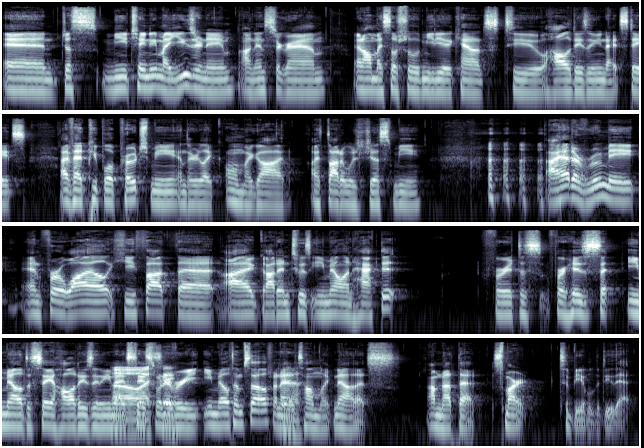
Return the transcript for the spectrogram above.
And just me changing my username on Instagram and all my social media accounts to holidays in the United States, I've had people approach me and they're like, "Oh my god, I thought it was just me." I had a roommate, and for a while, he thought that I got into his email and hacked it for it to for his email to say holidays in the United Oh, States I whenever he emailed himself, and I had to tell him like, no, that's I'm not that smart to be able to do that.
